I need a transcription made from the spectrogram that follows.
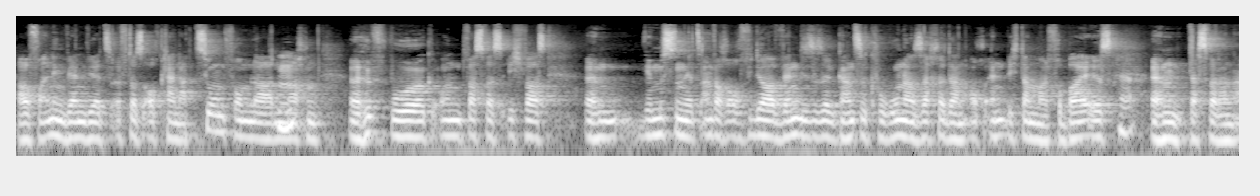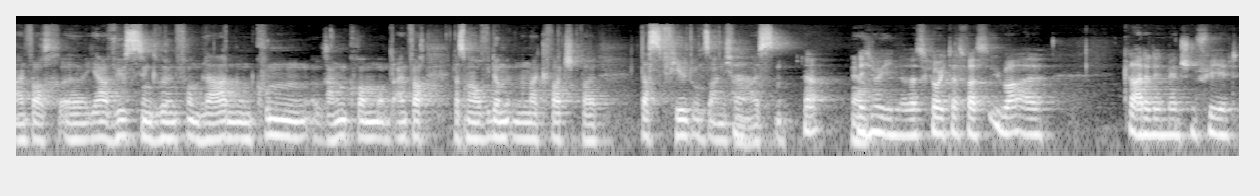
Aber vor allen Dingen werden wir jetzt öfters auch kleine Aktionen vom Laden machen, äh, Hüpfburg und was weiß ich was. Ähm, wir müssen jetzt einfach auch wieder, wenn diese ganze Corona-Sache dann auch endlich dann mal vorbei ist, Ja. ähm, dass wir dann einfach äh, ja Würstchen grillen vom Laden und Kunden rankommen und einfach, dass man auch wieder miteinander quatscht, weil das fehlt uns eigentlich am meisten. Ja, Ja. nicht nur Ihnen. Das ist, glaube ich, das, was überall gerade den Menschen fehlt.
